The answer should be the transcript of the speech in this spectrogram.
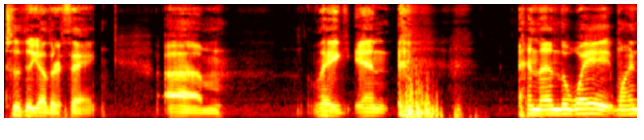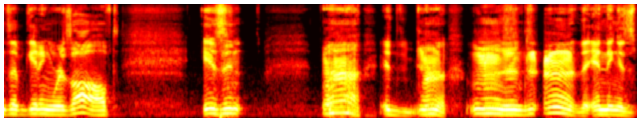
to the other thing. Um, like and and then the way it winds up getting resolved isn't the ending is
